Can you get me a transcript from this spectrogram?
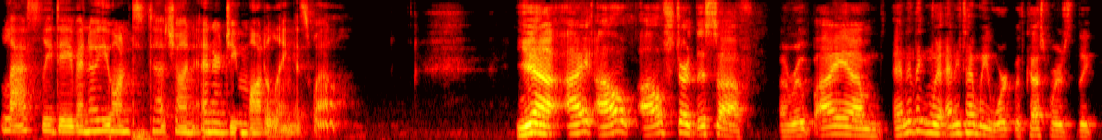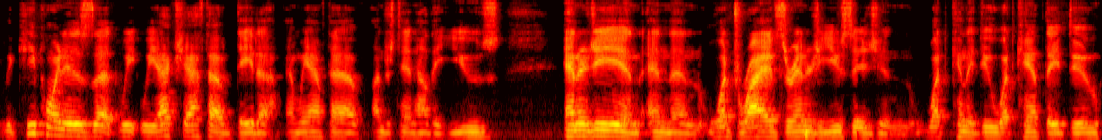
Lastly, Dave, I know you wanted to touch on energy modeling as well. Yeah, I, I'll I'll start this off. Arup, I am um, anything. Anytime we work with customers, the, the key point is that we we actually have to have data and we have to have understand how they use energy and and then what drives their energy usage and what can they do, what can't they do,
